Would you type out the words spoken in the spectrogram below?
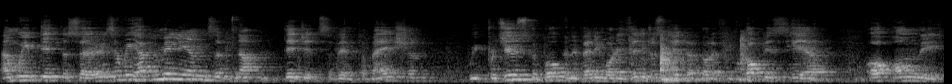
and we did the surveys, and we have millions of digits of information. We produced the book, and if anybody's interested, I've got a few copies here on the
